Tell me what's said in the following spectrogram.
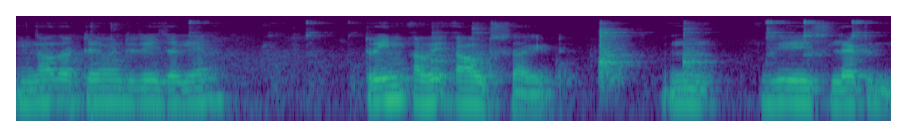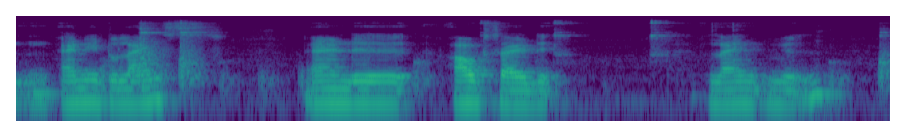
Now the trim entities again trim away outside. Mm, we select any two lines and uh, outside line will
